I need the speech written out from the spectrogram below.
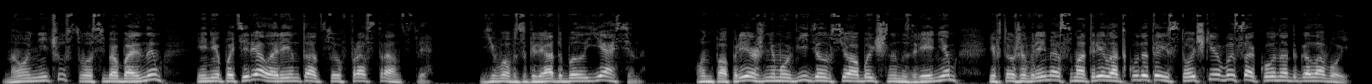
Но он не чувствовал себя больным и не потерял ориентацию в пространстве. Его взгляд был ясен. Он по-прежнему видел все обычным зрением и в то же время смотрел откуда-то из точки высоко над головой.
